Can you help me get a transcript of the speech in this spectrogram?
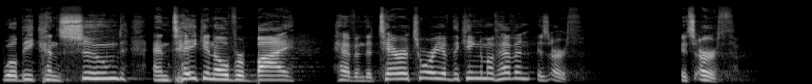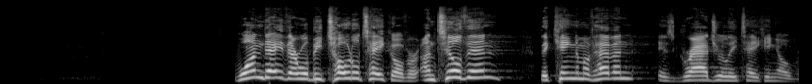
will be consumed and taken over by heaven. The territory of the kingdom of heaven is earth. It's earth. One day there will be total takeover. Until then, the kingdom of heaven is gradually taking over.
